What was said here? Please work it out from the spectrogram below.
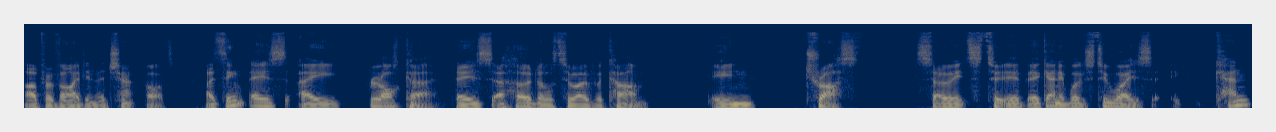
are providing the chatbot. I think there's a blocker, there's a hurdle to overcome in trust. So it's two, again, it works two ways. Can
